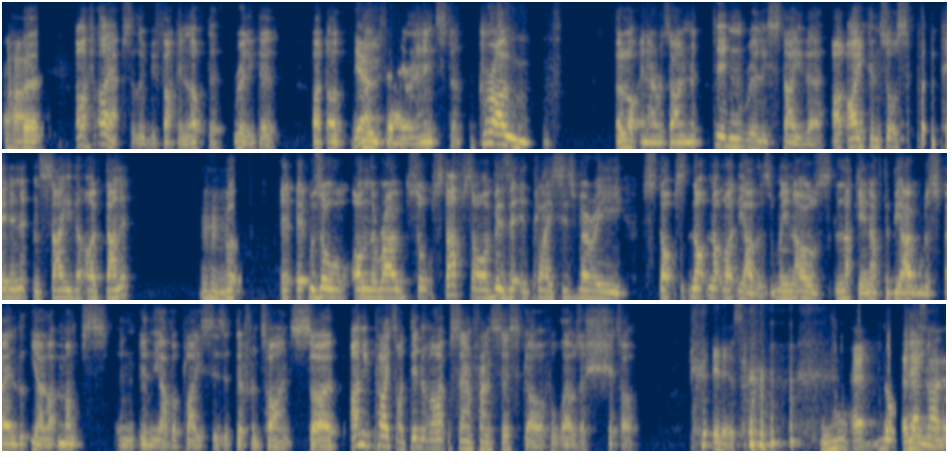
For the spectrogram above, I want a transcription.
Uh-huh. but I I absolutely fucking loved it. Really did. I I Yeah. moved there in an instant. Drove a lot in Arizona. Didn't really stay there. I, I can sort of put the pin in it and say that I've done it, Mhm. but it, it was all on the road sort of stuff. So I visited places very stops, not not like the others. I mean, I was lucky enough to be able to spend, you know, like months in in the other places at different times. So only place I didn't like was San Francisco. I thought that was a shithole. it is. and, not and that's not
